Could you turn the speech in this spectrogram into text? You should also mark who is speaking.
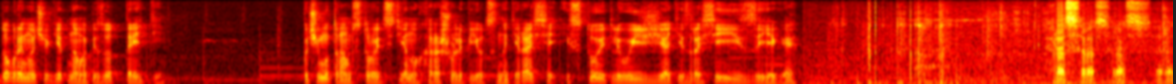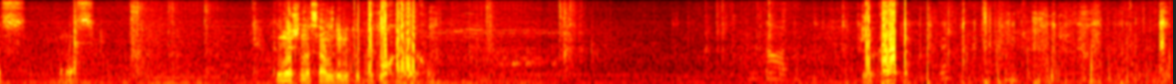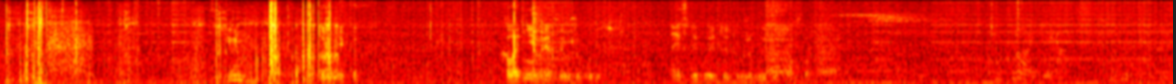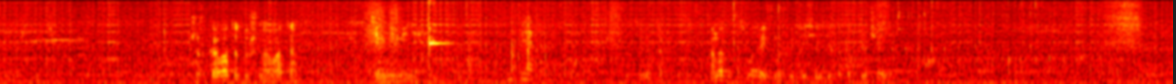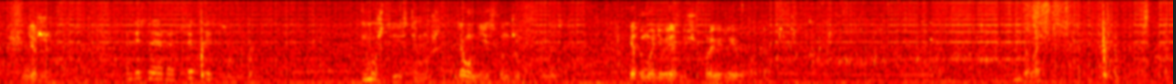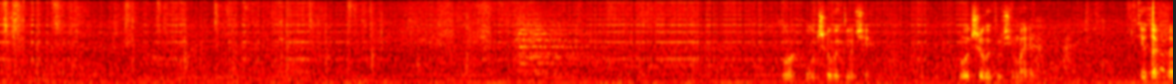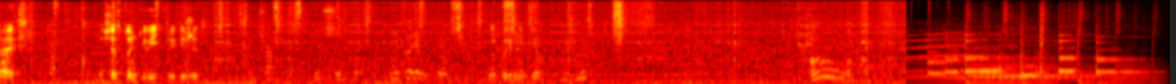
Speaker 1: Доброй ночи, Вьетнам, эпизод 3. Почему Трамп строит стену, хорошо ли пьется на террасе и стоит ли уезжать из России из-за ЕГЭ?
Speaker 2: Раз, раз, раз, раз, раз. Ты знаешь, на самом деле тут неплохо наверху.
Speaker 3: Жарковато.
Speaker 2: Жарковато?
Speaker 1: Июнь в тропиках. Холоднее вряд ли уже будет. А если будет, то это уже будет некомфортно. Жарковато, душновато. Тем не менее.
Speaker 3: Вентилятор.
Speaker 1: Вентилятор. А надо посмотреть, может быть здесь есть где-то подключение. Держи.
Speaker 3: Здесь, наверное, свет есть.
Speaker 1: Может есть, а может. Да вон есть, вон же лампа есть. Я думаю, они вряд ли еще провели его пока. Ну, давай. О, лучше выключи. Лучше выключи, Марина. Тебе так нравится? Ну сейчас кто-нибудь увидит, прибежит.
Speaker 3: Ничего. Не курим, пьем.
Speaker 1: Не курим, не пьем. О,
